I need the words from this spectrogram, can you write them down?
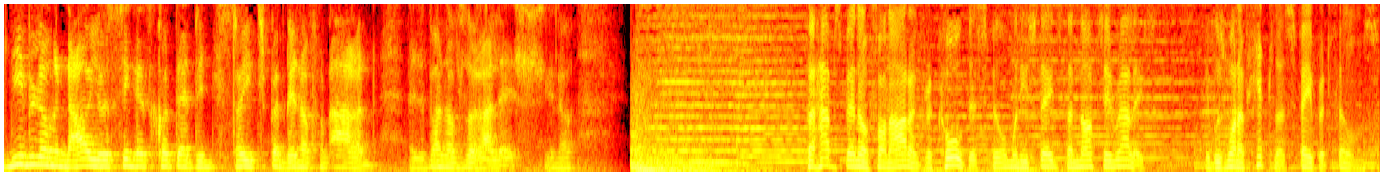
Nibelungen now, you think it could have been staged by Benno von Arent as one of the rallies, you know. Perhaps Benno von Arent recalled this film when he staged the Nazi rallies. It was one of Hitler's favourite films.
